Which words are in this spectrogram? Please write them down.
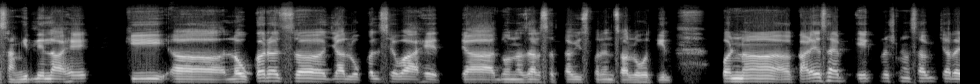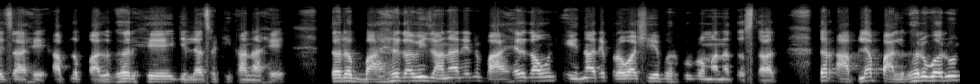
सांगितलेलं आहे की लवकरच ज्या लोकल सेवा आहेत त्या दोन हजार सत्तावीस पर्यंत चालू होतील. पण काळे साहेब एक प्रश्न असा विचारायचा आहे. आपलं पालघर हे जिल्ह्याचं ठिकाण आहे. तर बाहेरगावी जाणारे आणि बाहेरगावून येणारे प्रवासी हे भरपूर प्रमाणात असतात. तर आपल्या पालघरवरून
